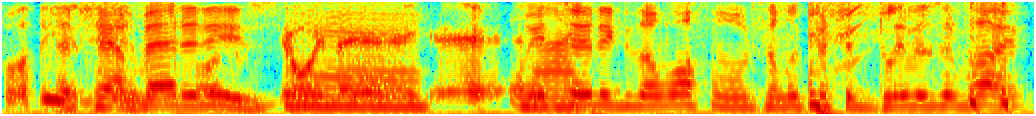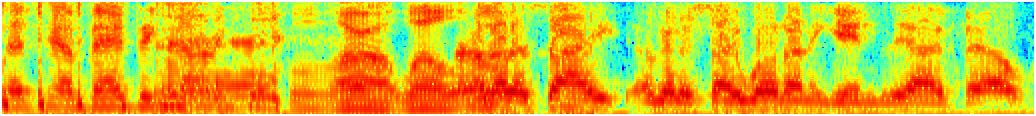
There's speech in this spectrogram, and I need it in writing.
footy. That's how bad it is. we can is. Join Yeah. there. Yeah. We're Nice. turning to the WAFL to look for some glimmers of hope. That's how bad things are in football. All right, well, I've got to say, I've got to say, well done again to the AFL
